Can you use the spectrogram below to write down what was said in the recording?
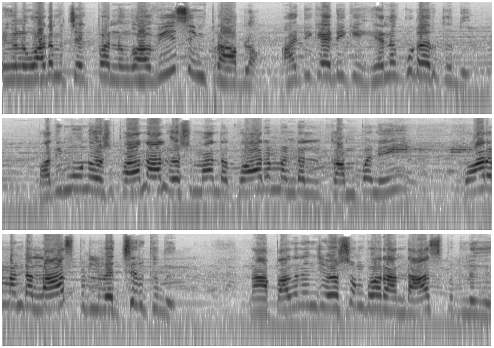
எங்களுக்கு உடம்பு செக் பண்ணுங்க. வீசிங் ப்ராப்ளம் அடிக்கடிக்கு எனக்கு கூட இருக்குது. பதிமூணு வருஷம் பதினாலு வருஷமாக அந்த கோரமண்டல் கம்பெனி கோரமண்டல் ஹாஸ்பிட்டல் வச்சுருக்குது. நான் பதினஞ்சு வருஷம் போகிறேன் அந்த ஹாஸ்பிட்டலுக்கு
